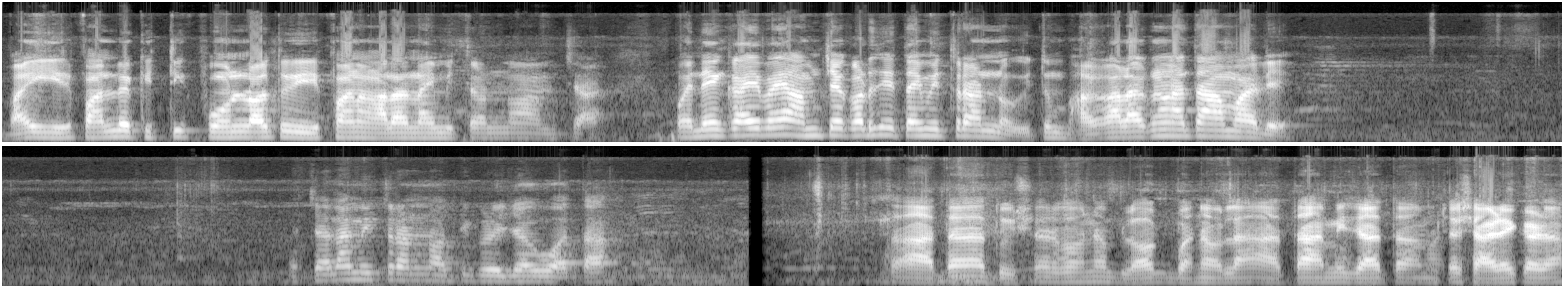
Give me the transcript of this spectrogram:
भाई इरफानला किती फोन लावतो इरफान आला नाही मित्रांनो आमच्या. पण हे काय भाई आमच्याकडेच येत आहे मित्रांनो. इथून भागा लागणार आता आम्हाला. चला मित्रांनो तिकडे जाऊ आता. तर आता तुषार भाऊनं ब्लॉग बनवला. आता आम्ही जातो आमच्या शाळेकडं.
